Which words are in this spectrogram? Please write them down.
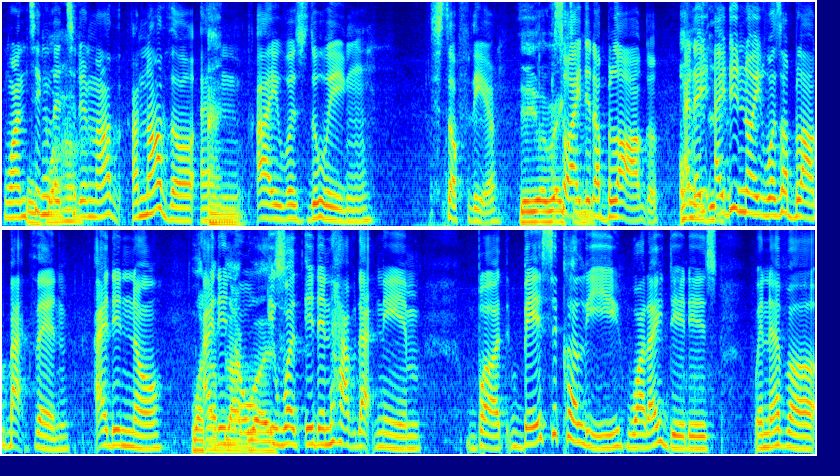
one thing led to another, another and, And- I was doing stuff there. Yeah, you were So I did a blog, and I, did- I didn't know it was a blog back then. I didn't know. I didn't know it was. was. It didn't have that name, but basically, what I did is whenever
